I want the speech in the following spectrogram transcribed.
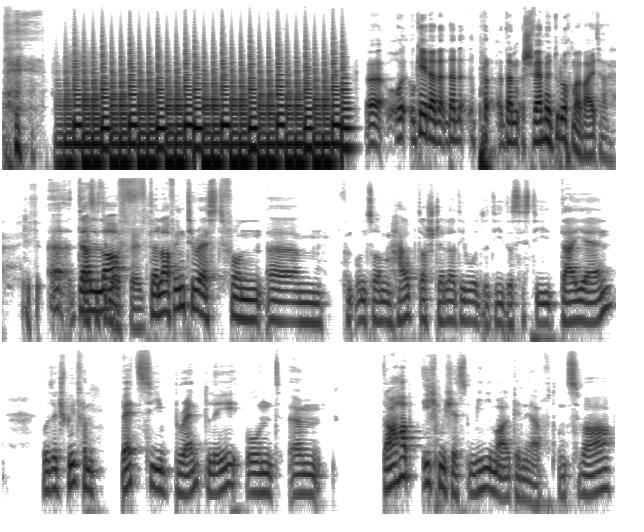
Äh, okay, dann, dann, dann schwärme du doch mal weiter. Ich, Äh, der, Das Love, das der Love Interest von, ähm, von unserem Hauptdarsteller, die wurde, die, das ist die Diane, wurde gespielt von Betsy Brantley und ähm, da habe ich mich jetzt minimal genervt. Und zwar,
